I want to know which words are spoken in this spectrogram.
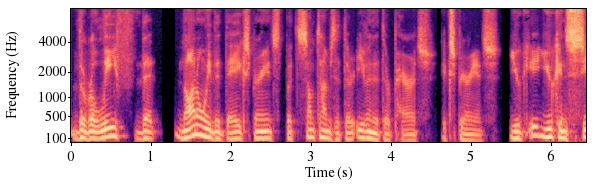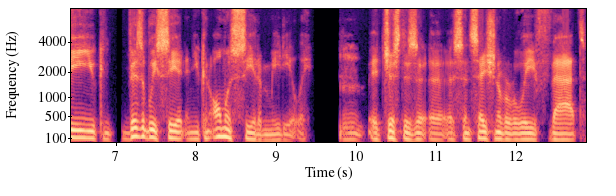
the relief that not only that they experience, but sometimes that they're even that their parents experience. You you can see, you can visibly see it, and you can almost see it immediately. Mm. It just is a, a sensation of a relief that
